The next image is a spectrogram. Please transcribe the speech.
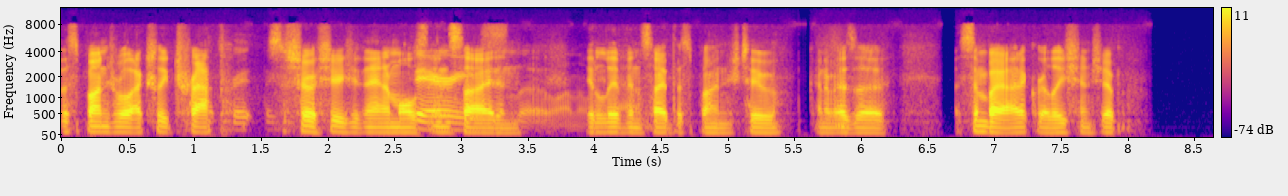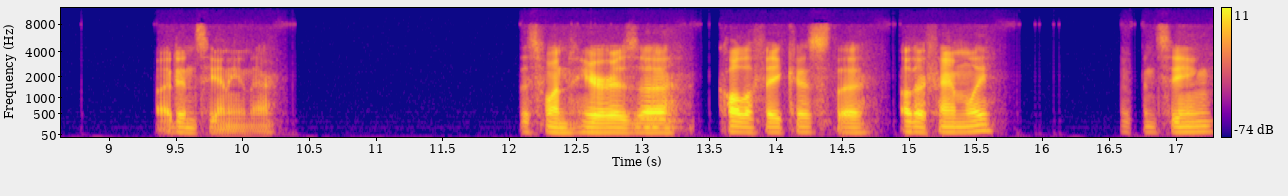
the sponge will actually trap That's great. associated animals Very inside and slow on the they live down. inside the sponge too, kind of as a, a symbiotic relationship. I didn't see any in there. This one here is uh, Caulophacus, the other family we've been seeing.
